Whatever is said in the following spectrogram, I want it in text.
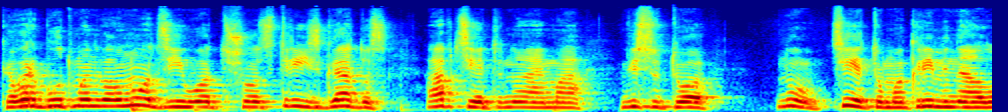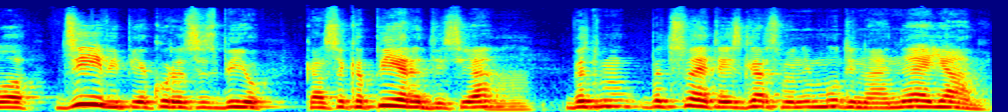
ka varbūt man vēl nodzīvot šos trīs gadus apcietinājumā visu to nu, cietuma kriminālo dzīvi, pie kuras es biju, kā saka, pieradis. Ja? Mm. Bet, bet svētais gars man mudināja, nē, Jāni,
